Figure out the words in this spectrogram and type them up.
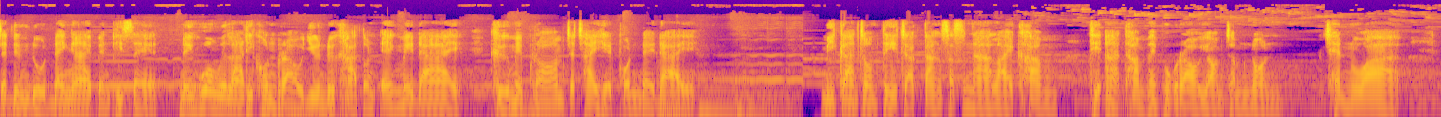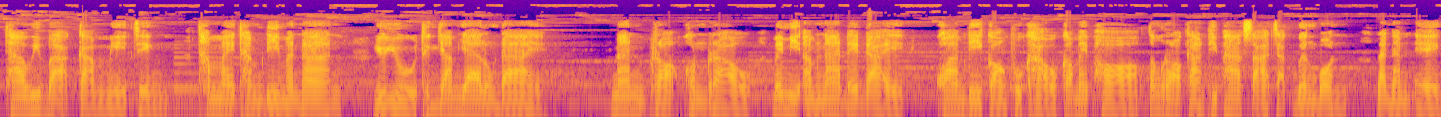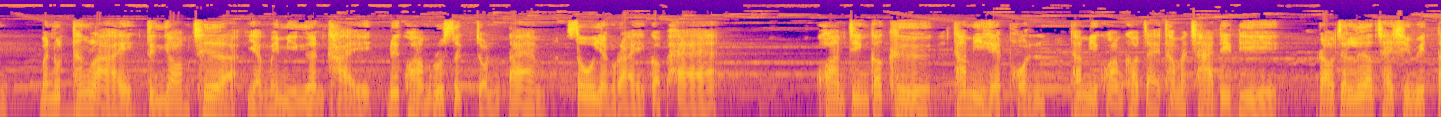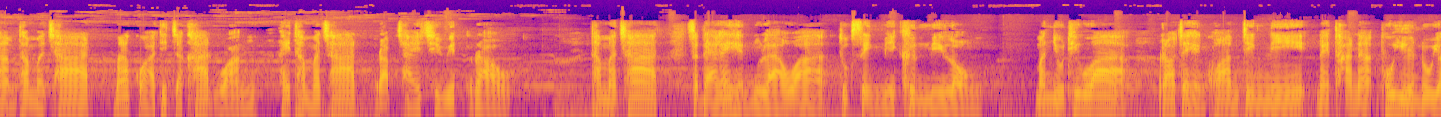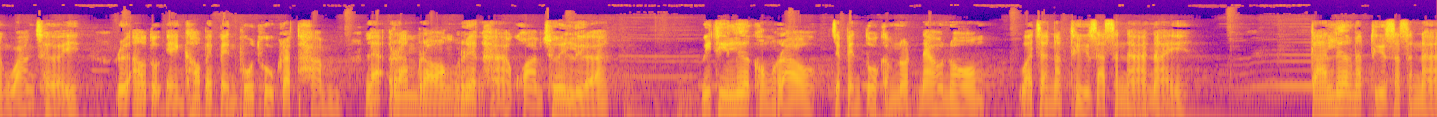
จะดึงดูดได้ง่ายเป็นพิเศษ ในห่วงเวลาที่คนเรายืนด้วยขาตนเองไม่ได้ คือไม่พร้อมจะใช้เหตุผลใด ๆ มีการโจมตีจากต่างศาสนาหลายคำที่อาจทำให้พวกเรายอมจำนน เช่นว่า ถ้าวิบากกรรมมีจริงทำไมทำดีมานาน อยู่ๆถึงย่ำแย่ลงได้ นั่นเพราะคนเราไม่มีอำนาจใด ๆ ความดีกองภูเขาก็ไม่พอ ต้องรอการพิพากษาจากเบื้องบน และนั่นเอง มนุษย์ทั้งหลายจึงยอมเชื่ออย่างไม่มีเงื่อนไข ด้วยความรู้สึกจนแต้ม สู้อย่างไรก็แพ้ ความจริงก็คือ ถ้ามีเหตุผล ถ้ามีความเข้าใจธรรมชาติดีๆ เราจะเลือกใช้ชีวิตตามธรรมชาติมากกว่าที่จะคาดหวัง ให้ธรรมชาติรับใช้ชีวิตเรา ธรรมชาติแสดงให้เห็นอยู่แล้วว่าทุกสิ่งมีขึ้นมีลง มันอยู่ที่ว่าเราจะเห็นความจริงนี้ในฐานะผู้ยืนดูอย่างวางเฉย หรือเอาตัวเองเข้าไปเป็นผู้ถูกกระทำและร่ำร้องเรียกหาความช่วยเหลือ วิธีเลือกของเราจะเป็นตัวกำหนดแนวโน้ม ว่าจะนับถือศาสนาไหน การเลือกนับถือศาสนา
